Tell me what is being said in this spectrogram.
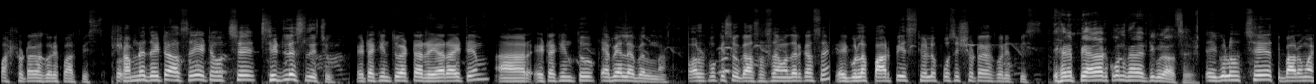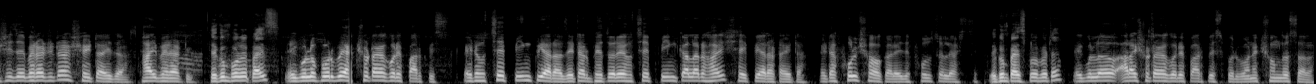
পাঁচশো টাকা করে পার পিস। সামনে যেটা আছে এটা হচ্ছে সিডলেস লিচু। এটা কিন্তু একটা রেয়ার আইটেম আর এটা কিন্তু অ্যাভেলেবেল না। অল্প কিছু গাছ আছে আমাদের কাছে। এগুলা পার পিস হলো পঁচিশশো টাকা করে পিস এখানে পেয়ারার কোন ভ্যারাইটি গুলো আছে? এগুলো হচ্ছে বারো মাসি যে ভ্যারাইটিটা সেইটা এটা থাই ভ্যারাইটি দেখুন পড়বে প্রাইস এগুলো পড়বে একশো টাকা করে পার পিস এটা হচ্ছে পিঙ্ক পেয়ারা যেটার ভেতরে হচ্ছে পিঙ্ক কালার হয় সেই পেয়ারাটা এটা। এটা ফুল সহকারে এই যে ফুল চলে আসছে। দেখুন প্রাইস পড়বে এটা? এগুলো আড়াইশো টাকা করে পার পিস পড়বে অনেক সুন্দর চারা।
